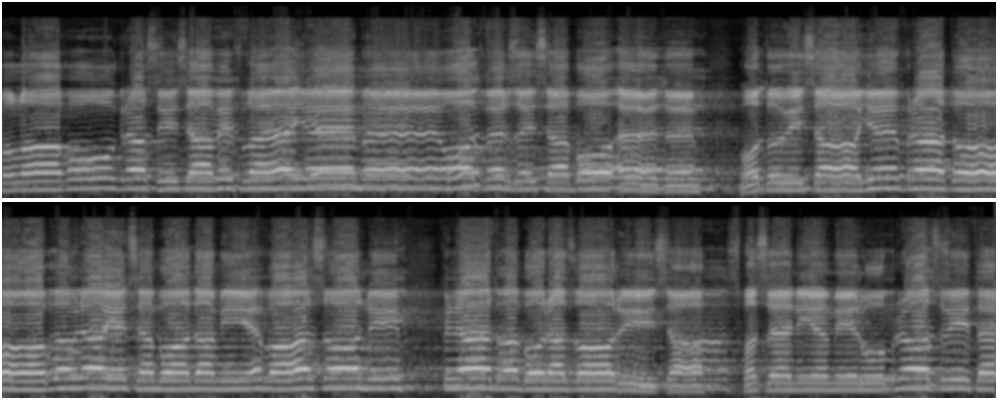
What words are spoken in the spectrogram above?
Благо украсися Вифлеєме, отверзися бо Едем, готовися Єврато, обновляється бо Адам і Єва сони, клятва бо разорися, спасення миру просвіте,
